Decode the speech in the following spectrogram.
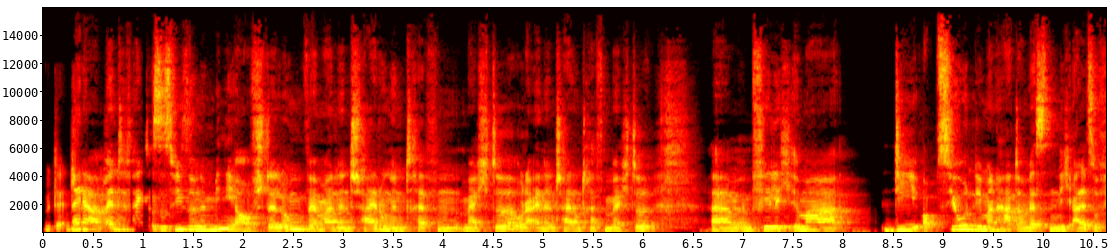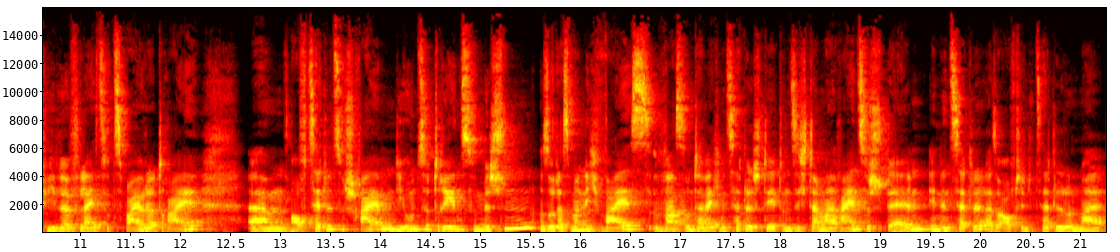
mit der Entscheidung. Naja, im Endeffekt ist es wie so eine Mini-Aufstellung. Wenn man Entscheidungen treffen möchte oder eine Entscheidung treffen möchte, ähm, empfehle ich immer die Optionen, die man hat, am besten nicht allzu viele, vielleicht so zwei oder drei, ähm, auf Zettel zu schreiben, die umzudrehen, zu mischen, so dass man nicht weiß, was unter welchem Zettel steht und sich da mal reinzustellen in den Zettel, also auf den Zettel und mal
